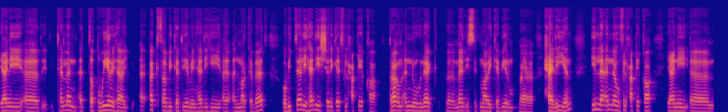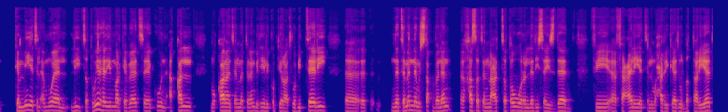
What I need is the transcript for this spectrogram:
يعني آه، ثمن تطويرها أكثر بكثير من هذه المركبات. وبالتالي هذه الشركات في الحقيقة رغم انه هناك آه، مال استثماري كبير آه، حاليا إلا أنه في الحقيقة يعني كمية الأموال لتطوير هذه المركبات سيكون أقل مقارنة مثلا بالهليكوبترات وبالتالي آه، آه، نتمنى مستقبلا آه، خاصة مع التطور الذي سيزداد في فعالية المحركات والبطاريات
